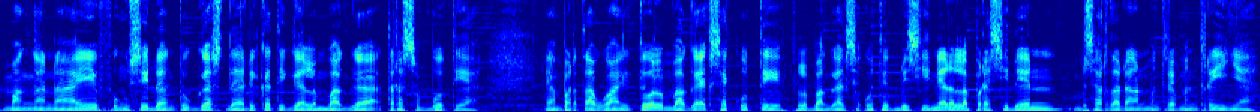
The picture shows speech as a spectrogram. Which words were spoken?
mengenai fungsi dan tugas dari ketiga lembaga tersebut ya. Yang pertama itu lembaga eksekutif. Lembaga eksekutif di sini adalah presiden beserta dengan menteri-menterinya.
